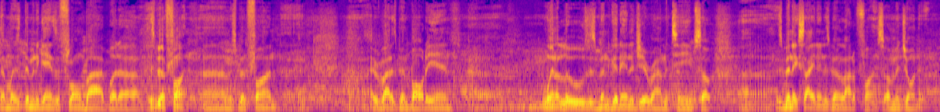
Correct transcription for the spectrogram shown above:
that much them many games have flown by, but uh, it's been fun. Um, it's been fun. Uh, everybody's been bought in win or lose, it's been good energy around the team. So uh, it's been exciting. It's been a lot of fun. So I'm enjoying it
